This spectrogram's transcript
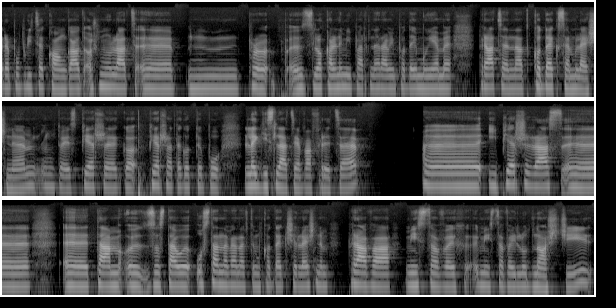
Republice Konga od 8 lat z lokalnymi partnerami podejmujemy pracę nad kodeksem leśnym. To jest pierwszego, pierwsza tego typu legislacja w Afryce. E, I pierwszy raz e, e, tam zostały ustanowione w tym kodeksie leśnym prawa miejscowych, miejscowej ludności.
